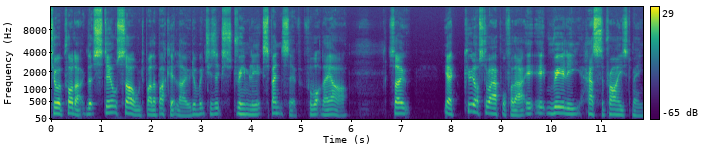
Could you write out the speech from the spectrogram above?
to a product that's still sold by the bucket load and which is extremely expensive for what they are. So, yeah, kudos to Apple for that. It, it really has surprised me.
